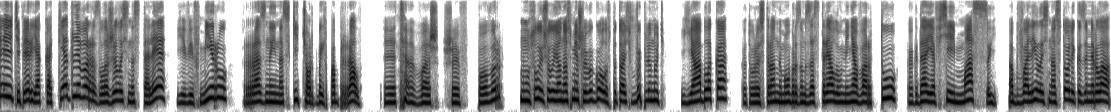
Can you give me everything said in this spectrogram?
и теперь я кокетливо разложилась на столе, явив миру разные носки, черт бы их побрал. «Это ваш шеф-повар?» Ну, слышал я насмешливый голос, пытаясь выплюнуть яблоко, которое странным образом застряло у меня во рту, когда я всей массой обвалилась на столик и замерла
